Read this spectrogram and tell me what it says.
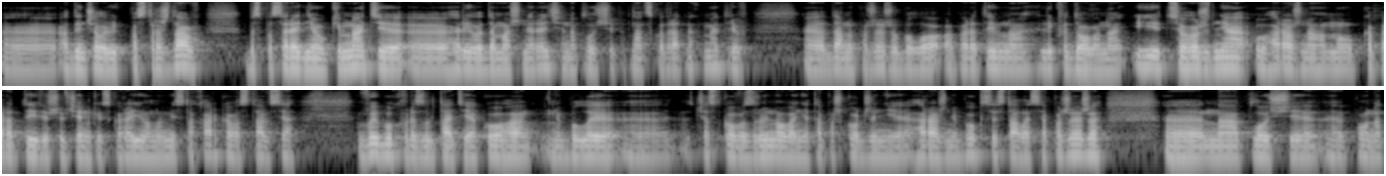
е, один чоловік постраждав. Безпосередньо у кімнаті горіли домашні речі на площі 15 квадратних метрів. Е, Дану пожежу було оперативно ліквідовано. І цього ж дня у гаражному кооперативі Шевченківського району міста Харкова стався вибух, в результаті якого були е, частково зруйновані та пошкоджені гаражні бокси. Сталася пожежа е, на площі понад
